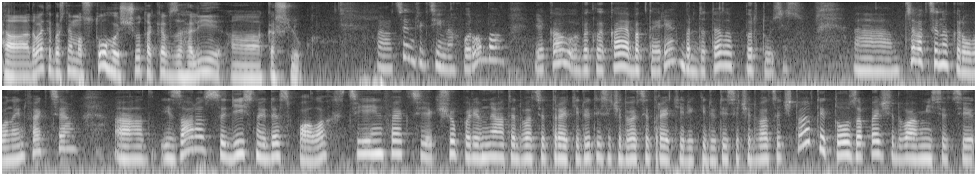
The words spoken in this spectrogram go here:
А, давайте почнемо з того, що таке взагалі а, кашлюк. Це інфекційна хвороба, яка викликає бактерія Бердотела пертузіс. Це вакцинокерована інфекція. І зараз дійсно йде спалах цієї інфекції. Якщо порівняти 23, 2023 рік і 2024, то за перші два місяці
